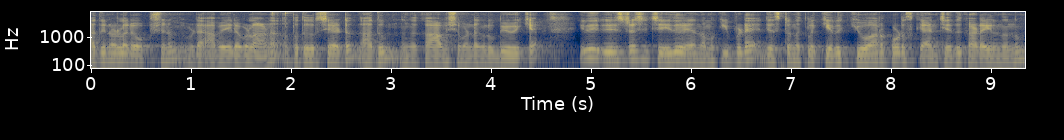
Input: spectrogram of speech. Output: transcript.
അതിനുള്ളൊരു ഓപ്ഷനും ഇവിടെ അവൈലബിൾ ആണ്. അപ്പോൾ തീർച്ചയായിട്ടും അതും നിങ്ങൾക്ക് ആവശ്യമുണ്ടെങ്കിൽ ഉപയോഗിക്കാം. ഇത് രജിസ്ട്രേഷൻ ചെയ്ത് കഴിഞ്ഞാൽ നമുക്ക് ഇവിടെ ജസ്റ്റ് ഒന്ന് ക്ലിക്ക് ചെയ്ത് ക്യു ആർ കോഡ് സ്കാൻ ചെയ്ത് കടയിൽ നിന്നും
